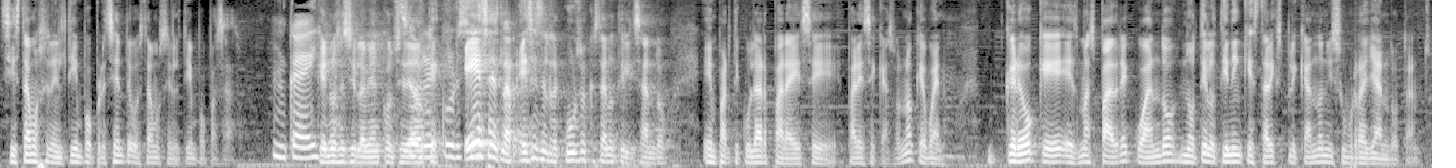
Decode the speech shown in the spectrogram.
si estamos en el tiempo presente o estamos en el tiempo pasado. Que no sé si lo habían considerado. Que ese, es la, ese es el recurso que están utilizando en particular para ese, para ese caso, ¿no? Que bueno, creo que es más padre cuando no te lo tienen que estar explicando ni subrayando tanto.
